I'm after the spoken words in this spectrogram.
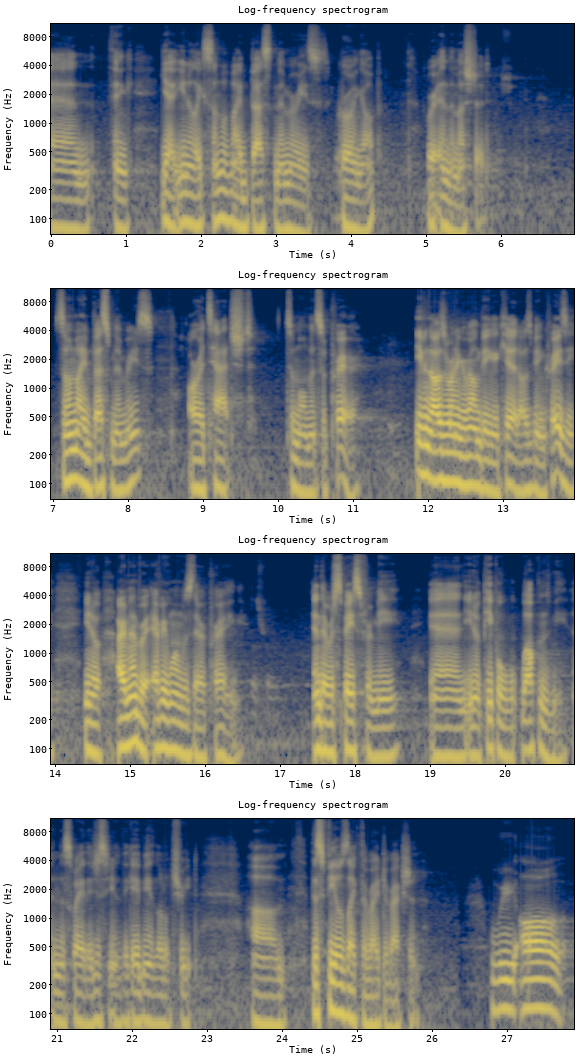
and think, yeah, you know, like some of my best memories growing up were in the masjid. Some of my best memories are attached to moments of prayer. Even though I was running around being a kid, I was being crazy. You know, I remember everyone was there praying. And there was space for me. And, you know, people welcomed me in this way. They just, you know, they gave me a little treat. Um, this feels like the right direction. we all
